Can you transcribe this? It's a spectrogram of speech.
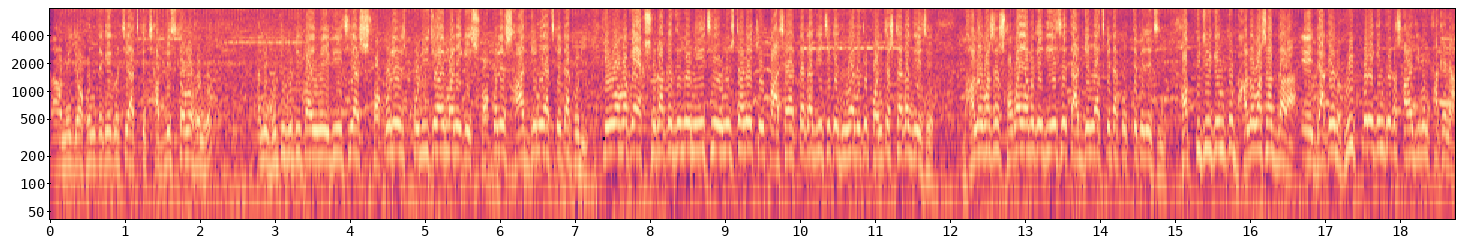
আমি যখন থেকে করছি আজকে ছাব্বিশতম হলো। আমি গুটি গুটি পাই হয়ে গিয়েছি আর সকলের পরিচয় মানে কি? সকলের সাহায্য নিয়ে আজকে এটা করি। কেউ আমাকে একশো টাকা দিলেও নিয়েছে এই অনুষ্ঠানে, কেউ পাঁচ হাজার টাকা দিয়েছে, কেউ দু হাজার, কেউ পঞ্চাশ টাকা দিয়েছে। ভালোবাসা সবাই আমাকে দিয়েছে, তার জন্য আজকে এটা করতে পেরেছি। সব কিছুই কিন্তু ভালোবাসার দ্বারা। এই যাকে হুইপ করে কিন্তু এটা সারা জীবন থাকে না।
